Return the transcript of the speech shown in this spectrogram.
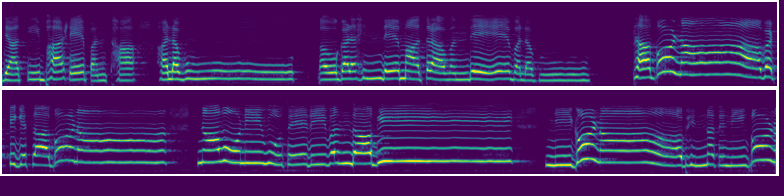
ಜಾತಿ, ಭಾಷೆ, ಪಂಥ ಹಲವು. ಅವುಗಳ ಹಿಂದೆ ಮಾತ್ರ ಒಂದೇ ಒಲವು. ಸಾಗೋಣ, ಒಟ್ಟಿಗೆ ಸಾಗೋಣ. ನಾವು ನೀವು ಸೇರಿ ಒಂದಾಗಿ. ನೀಗೋಣ, ಭಿನ್ನತೆ ನೀಗೋಣ.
